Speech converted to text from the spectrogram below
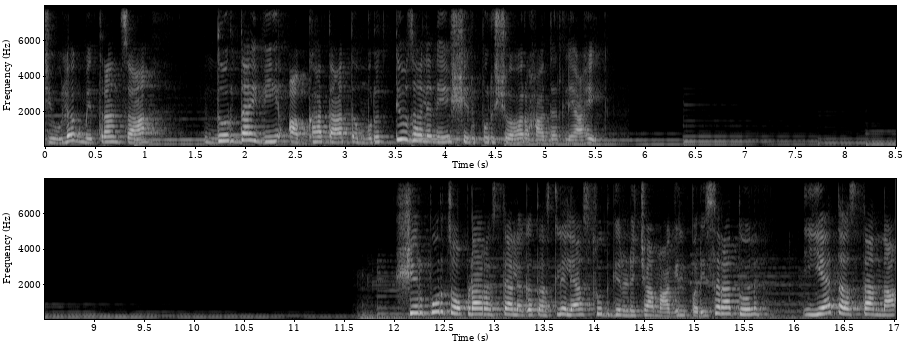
जिवलग मित्रांचा दुर्दैवी अपघातात मृत्यू झाल्याने शिरपूर शहर हादरले आहे. शिरपूर चोपडा रस्त्यालगत असलेल्या सुतगिरणीच्या मागील परिसरातून येत असताना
